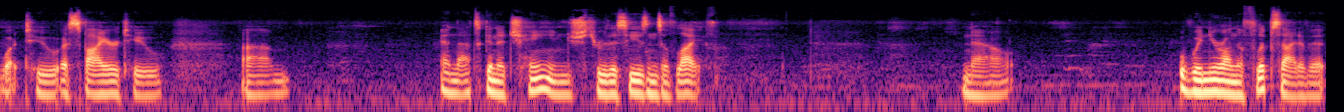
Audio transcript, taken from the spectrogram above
what to aspire to. Um, and that's going to change through the seasons of life. Now, when you're on the flip side of it,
